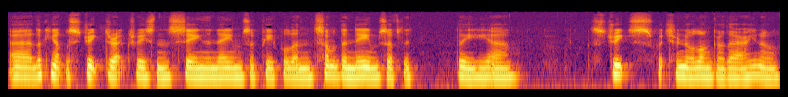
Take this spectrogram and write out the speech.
uh, looking up the street directories and seeing the names of people and some of the names of the the uh, streets which are no longer there. You know,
